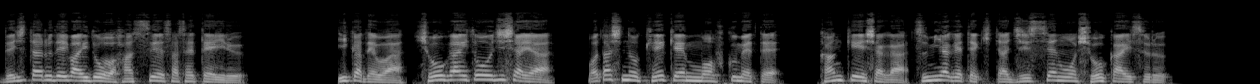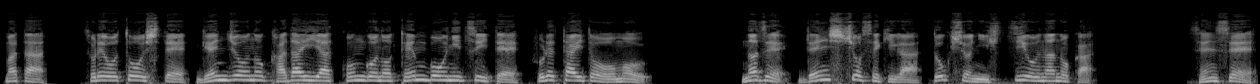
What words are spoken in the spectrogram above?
デジタルデバイドを発生させている。以下では、障害当事者や、私の経験も含めて、関係者が積み上げてきた実践を紹介する。また、それを通して現状の課題や今後の展望について触れたいと思う。なぜ電子書籍が読書に必要なのか。先生、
